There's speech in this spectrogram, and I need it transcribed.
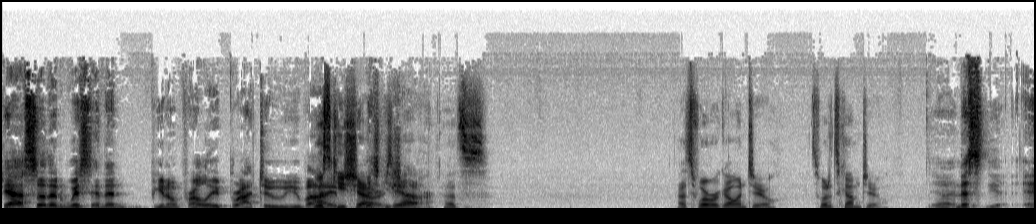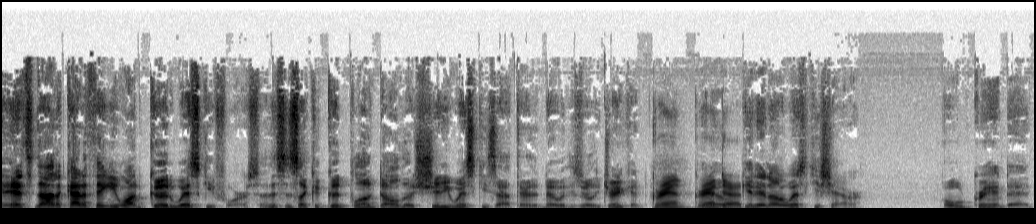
yeah, so then whis and then you know probably brought to you by Whiskey showers, Whiskey yeah. Shower. That's that's where we're going to. That's what it's come to. Yeah, and this it's not a kind of thing you want good whiskey for. So this is like a good plug to all those shitty whiskeys out there that nobody's really drinking. Grand You know, granddad. get in on a whiskey shower. Old Grand-Dad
